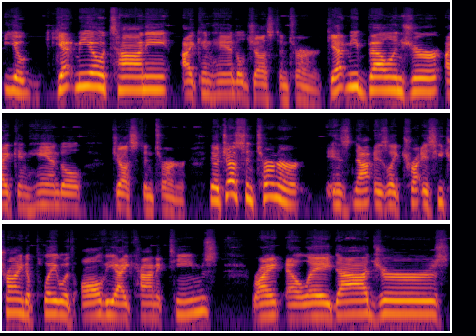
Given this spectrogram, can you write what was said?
you know, get me Ohtani, I can handle Justin Turner. Get me Bellinger, I can handle Justin Turner. You know, Justin Turner is not is like try is he trying to play with all the iconic teams, right? L.A. Dodgers,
